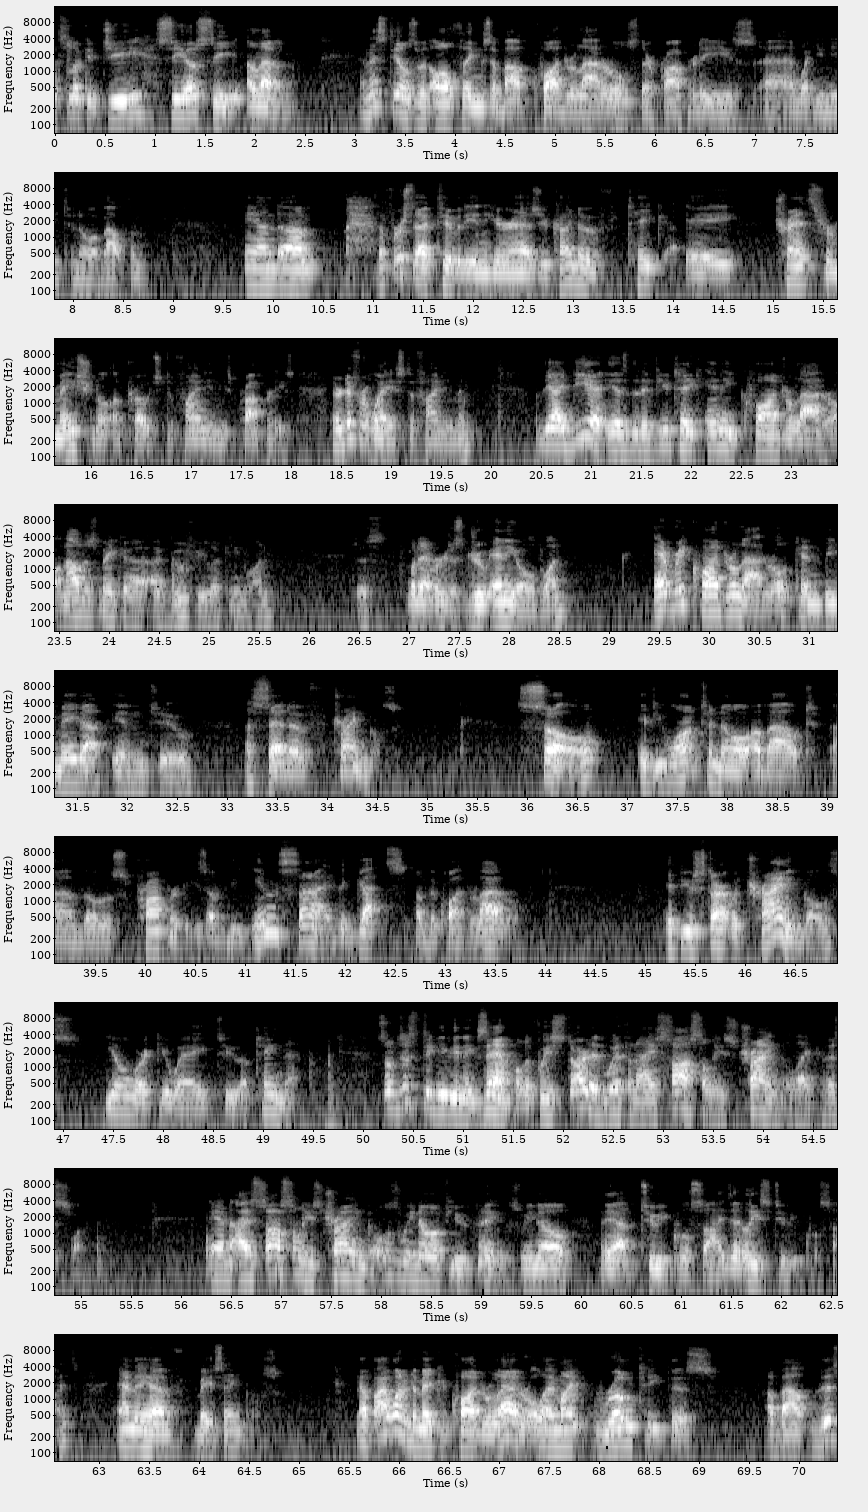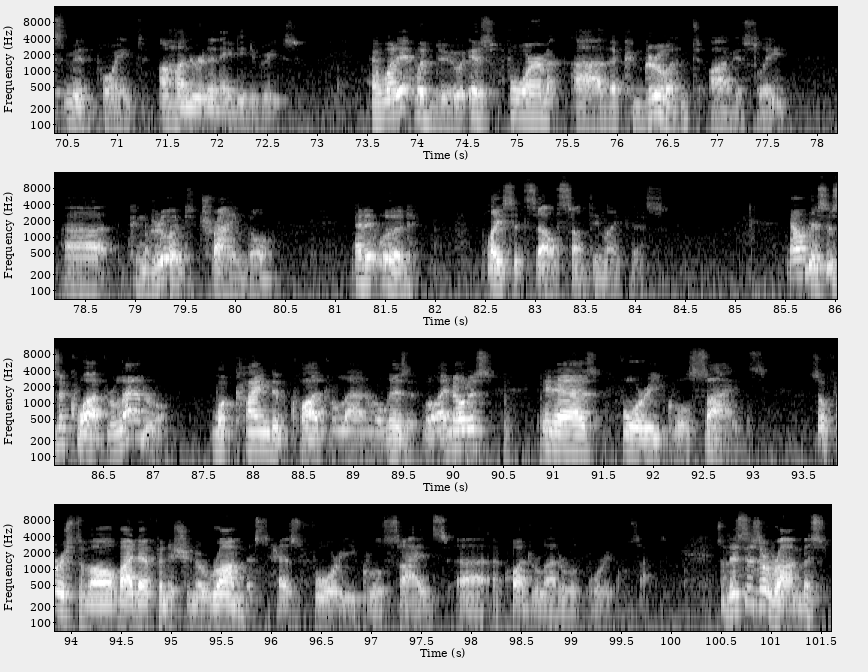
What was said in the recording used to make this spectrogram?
let's look at GCOC 11. And this deals with all things about quadrilaterals, their properties, uh, and what you need to know about them. And um, the first activity in here has you kind of take a transformational approach to finding these properties. There are different ways to finding them. The idea is that if you take any quadrilateral, and I'll just make a, a goofy looking one, just whatever, just drew any old one. Every quadrilateral can be made up into a set of triangles. So, if you want to know about um, those properties of the inside, the guts of the quadrilateral, if you start with triangles, you'll work your way to obtain that. So just to give you an example, if we started with an isosceles triangle like this one, and isosceles triangles, we know a few things. We know they have two equal sides, at least two equal sides, and they have base angles. Now if I wanted to make a quadrilateral, I might rotate this about this midpoint 180 degrees. And what it would do is form uh, the congruent, obviously, uh, congruent triangle, and it would place itself something like this. Now this is a quadrilateral. What kind of quadrilateral is it? Well, I notice it has four equal sides. So first of all, by definition, a rhombus has four equal sides, uh, a quadrilateral with four equal sides. So this is a rhombus.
